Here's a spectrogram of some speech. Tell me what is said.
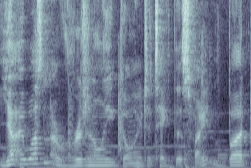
yeah, I wasn't originally going to take this fight, but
